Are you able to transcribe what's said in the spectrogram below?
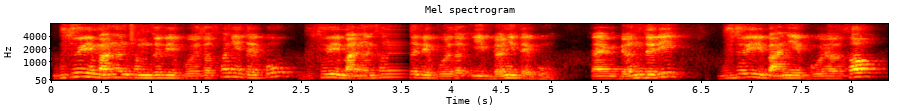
무수히 많은 점들이 모여서 선이 되고, 무수히 많은 선들이 모여서 이 면이 되고, 그 다음에 면들이 무수히 많이 모여서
